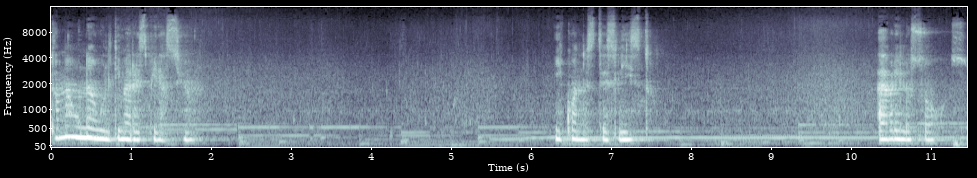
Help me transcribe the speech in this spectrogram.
Toma una última respiración. Y cuando estés listo, abre los ojos.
